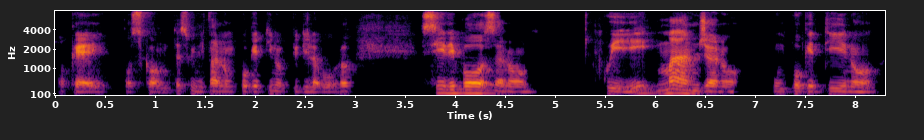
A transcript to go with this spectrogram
ok? Post-contest, quindi fanno un pochettino più di lavoro, si riposano qui, mangiano un pochettino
